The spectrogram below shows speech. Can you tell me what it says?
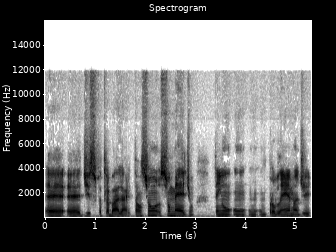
é, é, disso para trabalhar. Então, se um, se um médium tem um, um, um problema de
